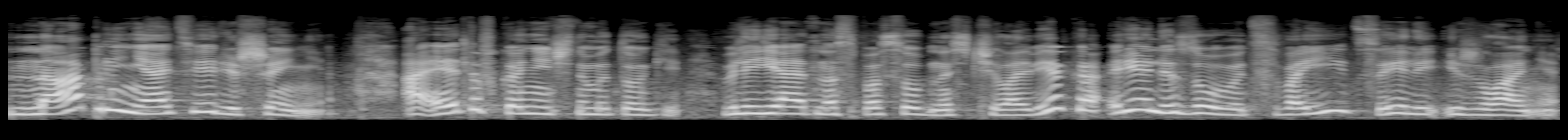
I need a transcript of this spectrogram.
на принятие решения. А это в конечном итоге влияет на способность человека реализовывать свои цели и желания.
